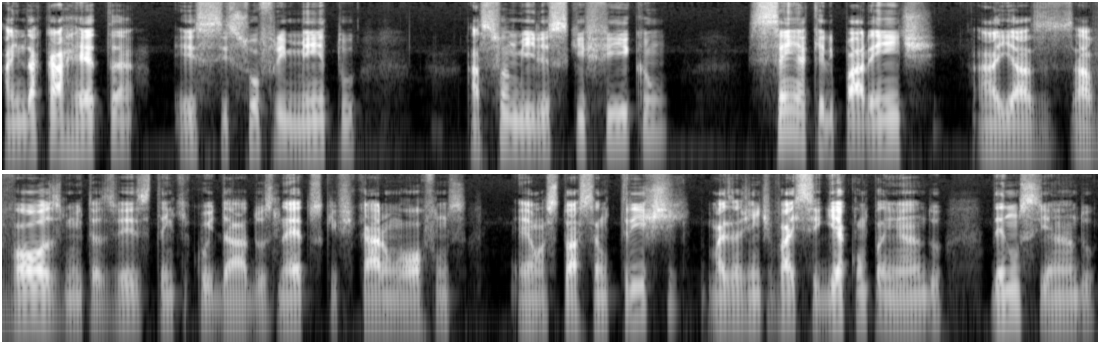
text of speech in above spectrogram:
ainda acarreta esse sofrimento às famílias que ficam sem aquele parente, aí as avós muitas vezes têm que cuidar dos netos que ficaram órfãos. É uma situação triste, mas a gente vai seguir acompanhando denunciando,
